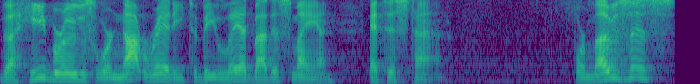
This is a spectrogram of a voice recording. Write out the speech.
the Hebrews were not ready to be led by this man at this time. For Moses,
